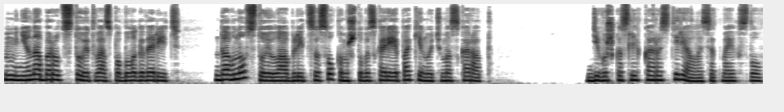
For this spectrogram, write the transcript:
Мне, наоборот, стоит вас поблагодарить. Давно стоило облиться соком, чтобы скорее покинуть маскарад». Девушка слегка растерялась от моих слов.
